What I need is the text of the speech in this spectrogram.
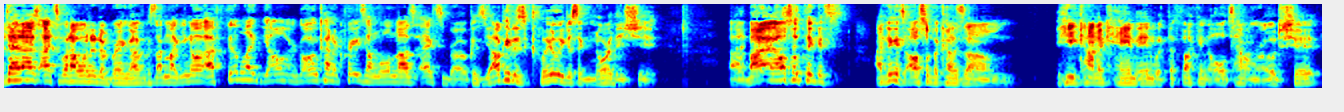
dead ass. That's what I wanted to bring up because I'm like, you know, I feel like y'all are going kind of crazy on Lil Nas X, bro. Because y'all can just clearly just ignore this shit. Uh, but I also think it's, I think it's also because um he kind of came in with the fucking Old Town Road shit,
